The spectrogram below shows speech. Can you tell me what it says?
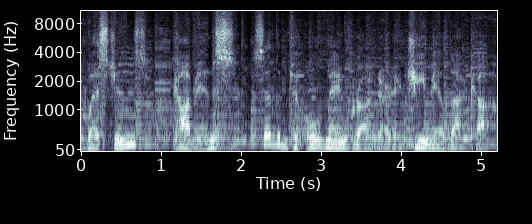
Questions? Comments? Send them to oldmangrognard at gmail.com.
